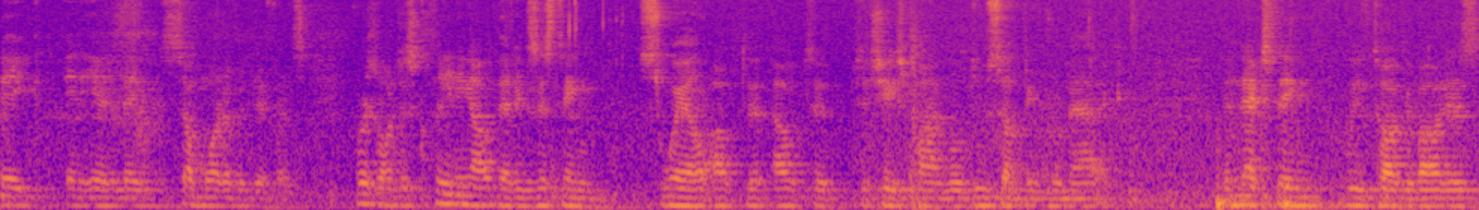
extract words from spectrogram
make in here to make somewhat of a difference. First of all, just cleaning out that existing swale out to, out to, to Chase Pond will do something dramatic. The next thing we've talked about is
